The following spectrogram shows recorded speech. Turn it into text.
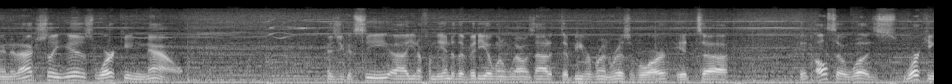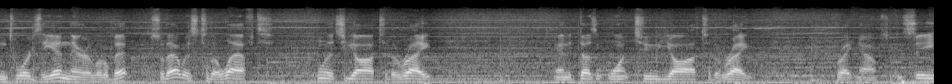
And it actually is working now. As you can see, uh, you know, from the end of the video when I was out at the Beaver Run Reservoir, it uh, it also was working towards the end there a little bit. So that was to the left. Let's yaw to the right, and it doesn't want to yaw to the right right now. As you can see,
